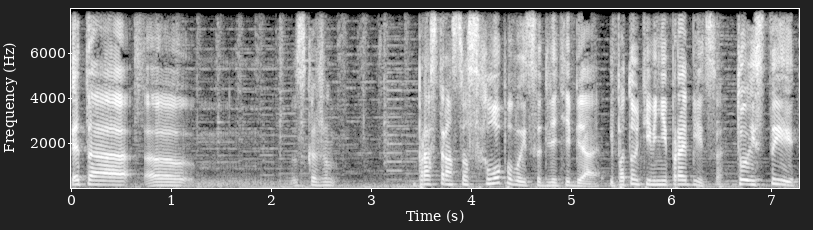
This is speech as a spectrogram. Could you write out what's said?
это, э, скажем, пространство схлопывается для тебя, и потом тебе не пробиться. То есть ты,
